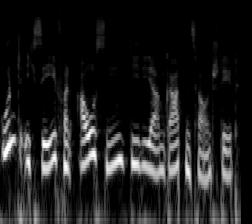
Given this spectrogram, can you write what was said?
und ich sehe von außen die, die da am Gartenzaun steht.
